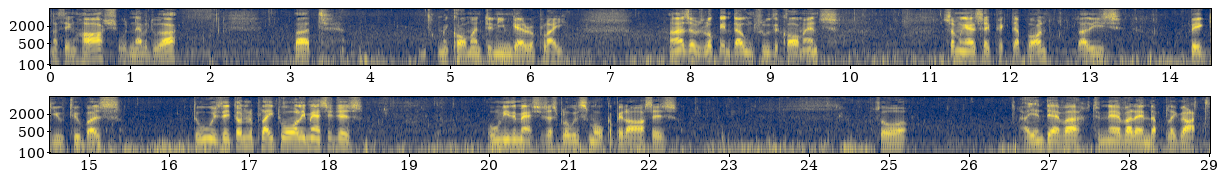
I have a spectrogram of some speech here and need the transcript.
Nothing harsh, would never do that. But my comment didn't even get a reply. And as I was looking down through the comments, something else I picked up on that these big YouTubers do is they don't reply to all the messages. Only the messages that's blowing smoke up your asses. So I endeavour to never end up like that.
